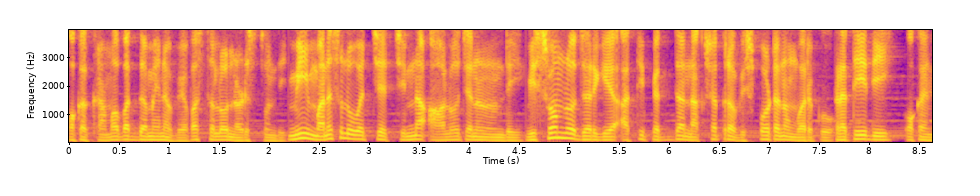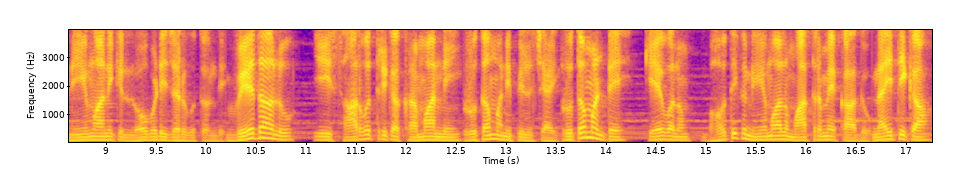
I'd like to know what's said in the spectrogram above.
ఒక క్రమబద్ధమైన వ్యవస్థలో నడుస్తుంది. మీ మనసులో వచ్చే చిన్న ఆలోచన నుండి విశ్వంలో జరిగే అతి పెద్ద నక్షత్ర విస్ఫోటనం వరకు ప్రతిదీ ఒక నియమానికి లోబడి జరుగుతుంది. వేదాలు ఈ సార్వత్రిక క్రమాన్ని ఋతం అని పిలిచాయి. ఋతం అంటే కేవలం భౌతిక నియమాలు మాత్రమే కాదు నైతిక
